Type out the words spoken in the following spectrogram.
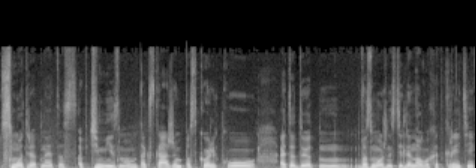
смотрят на это с оптимизмом, так скажем, поскольку это дает возможности для новых открытий.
